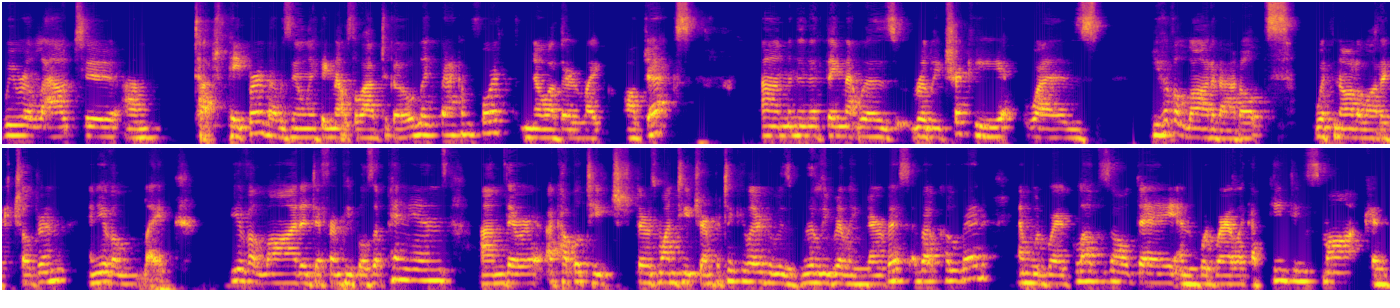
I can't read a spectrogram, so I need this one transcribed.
we were allowed to um, touch paper. That was the only thing that was allowed to go like back and forth. No other like objects. Um, and then the thing that was really tricky was you have a lot of adults with not a lot of children, and you have a like you have a lot of different people's opinions. Um, there were a couple teach. There was one teacher in particular who was really, really nervous about COVID and would wear gloves all day and would wear like a painting smock and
